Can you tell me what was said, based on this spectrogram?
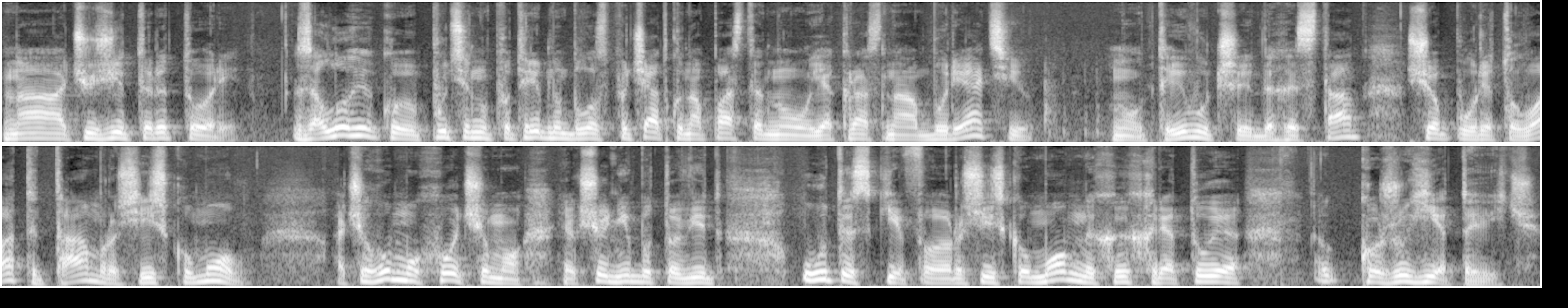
на чужі території. За логікою, Путіну потрібно було спочатку напасти ну якраз на Бурятію, ну Тиву чи Дагестан, щоб урятувати там російську мову. А чого ми хочемо, якщо нібито від утисків російськомовних їх рятує Кожугєтович?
